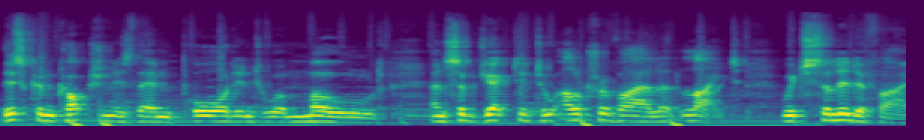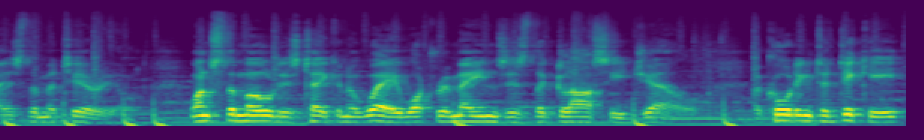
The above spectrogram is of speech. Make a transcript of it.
This concoction is then poured into a mold and subjected to ultraviolet light, which solidifies the material. Once the mold is taken away, what remains is the glassy gel, According to Dickey,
